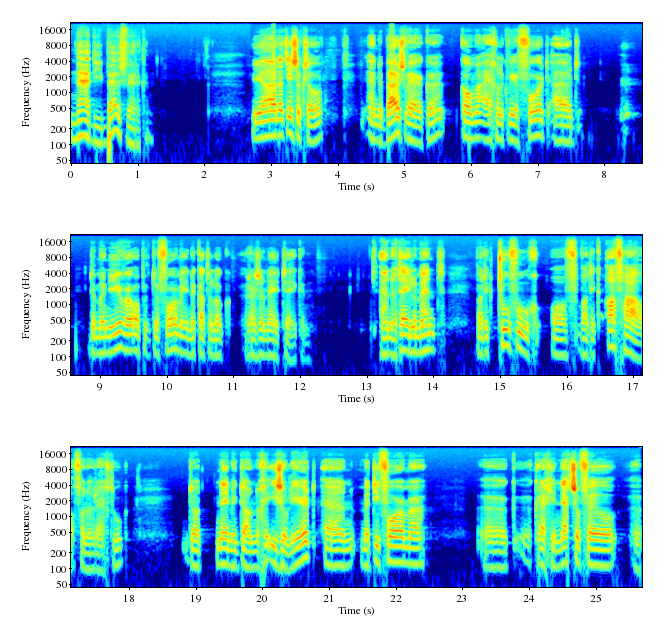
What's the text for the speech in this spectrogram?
naar die buiswerken. Ja, dat is ook zo. En de buiswerken komen eigenlijk weer voort uit de manier waarop ik de vormen in de catalogus Raisonné teken. En het element wat ik toevoeg of wat ik afhaal van een rechthoek, dat neem ik dan geïsoleerd en met die vormen uh, krijg je net zoveel uh,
